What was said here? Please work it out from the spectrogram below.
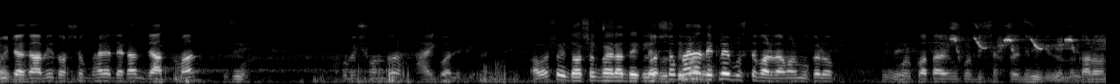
দুইটা গাবি দর্শক ভাইরে দেখান জাতমান। জি। খুবই সুন্দর হাই কোয়ালিটি ভাই অবশ্যই দর্শক ভাইরা দেখলে দর্শক ভাইরা। দেখলেই বুঝতে পারবে আমার মুখের। উপর কথার উপর বিশ্বাস করে জন্য কারণ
